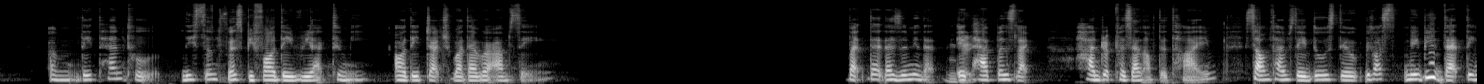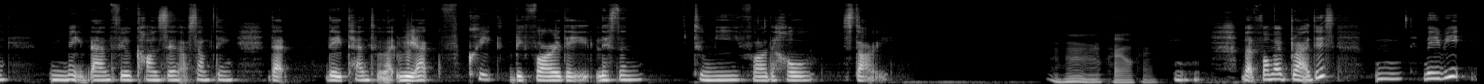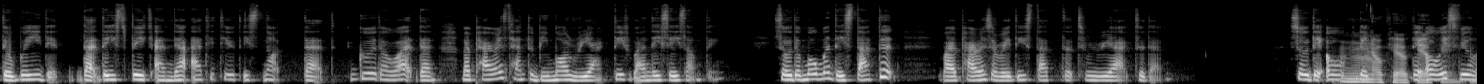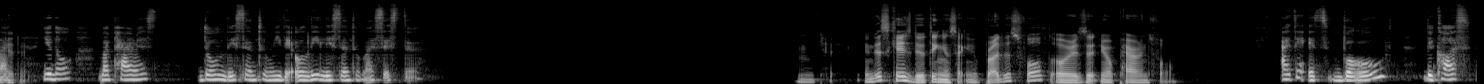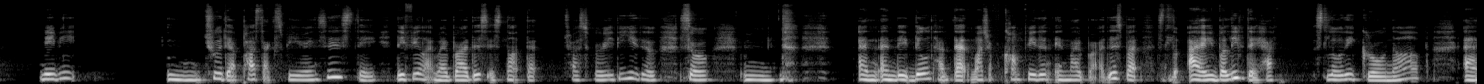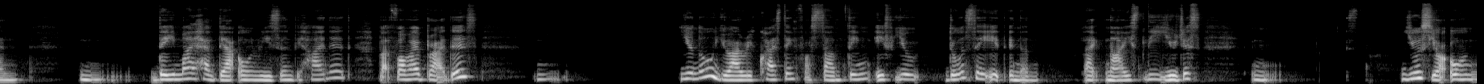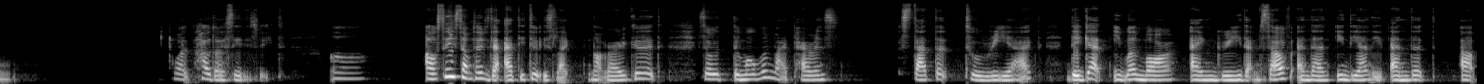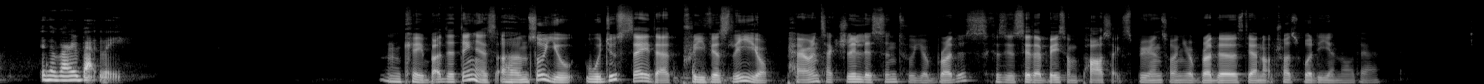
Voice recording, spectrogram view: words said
um, they tend to listen first before they react to me or they judge whatever I'm saying. But that doesn't mean that Okay. it happens like 100% of the time. Sometimes they do still, because maybe that thing make them feel concerned or something that they tend to like react quick before they listen to me for the whole story. Mm-hmm. Okay. Okay. Mhm. But for my brothers, mm, maybe the way that, that they speak and their attitude is not that good or what, then my parents tend to be more reactive when they say something. So the moment they started, my parents already started to react to them. So they all Mm, they, okay. Okay. they always okay, feel like you know my parents don't listen to me; they only listen to my sister. Okay. In this case, do you think it's like your brother's fault or is it your parents' fault? I think it's both because maybe mm, through their past experiences, they, they feel like my brothers is not that trustworthy. Though. So, mm, and, and they don't have that much of confidence in my brothers, but I believe they have slowly grown up and mm, they might have their own reason behind it. But for my brothers, you know, you are requesting for something. If you don't say it in a like nicely, you just mm, use your own what how do I say this wait? Uh I'll say sometimes their attitude is like not very good. So the moment my parents started to react, they get even more angry themselves and then in the end it ended up in a very bad way. Okay, but the thing is, um, so you would you say that previously your parents actually listened to your brothers? Because you say that based on past experience on your brothers, they are not trustworthy and all that.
